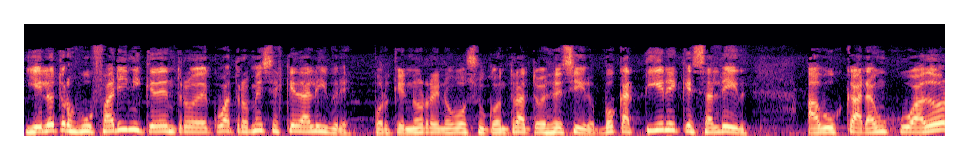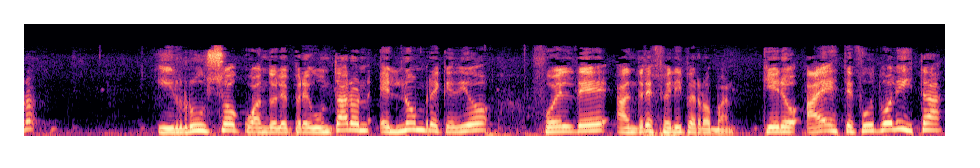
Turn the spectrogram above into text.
Y el otro es Buffarini, que dentro de cuatro meses queda libre, porque no renovó su contrato. Es decir, Boca tiene que salir a buscar a un jugador y Russo, cuando le preguntaron, el nombre que dio fue el de Andrés Felipe Román. Quiero a este futbolista,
